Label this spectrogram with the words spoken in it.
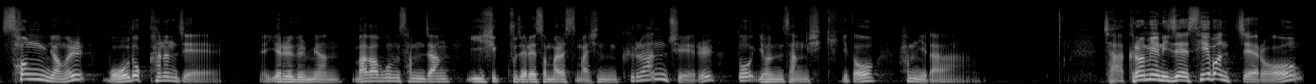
성령을 모독하는 죄 예를 들면 마가복음 3장 29절에서 말씀하신 그러한 죄를 또 연상시키기도 합니다. 자, 그러면 이제 세 번째로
